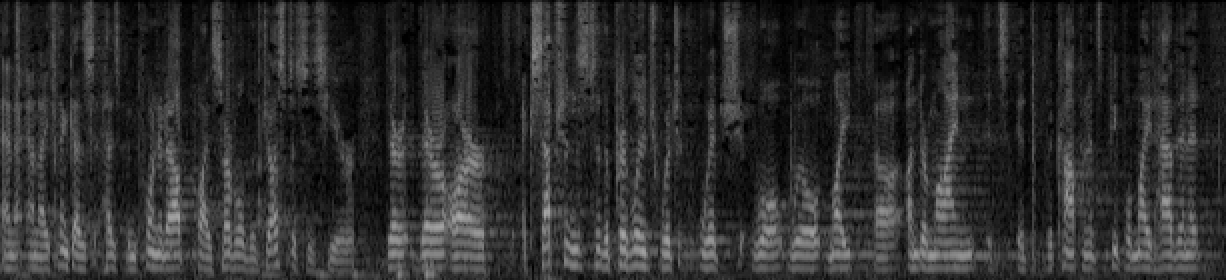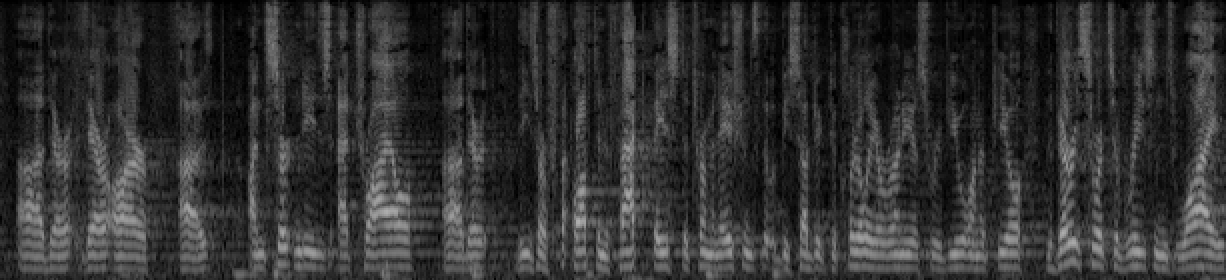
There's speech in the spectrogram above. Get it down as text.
And, and, I think, as has been pointed out by several of the justices here, there, there are exceptions to the privilege which, which will, will might uh, undermine its, it, the confidence people might have in it. Uh, there, there are uh, uncertainties at trial. Uh, there, these are often fact-based determinations that would be subject to clearly erroneous review on appeal. The very sorts of reasons why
